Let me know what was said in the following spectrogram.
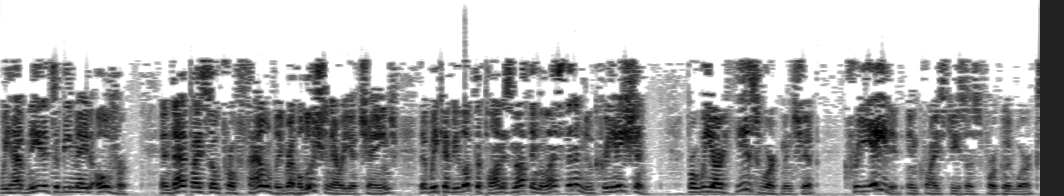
we have needed to be made over, and that by so profoundly revolutionary a change that we can be looked upon as nothing less than a new creation. For we are his workmanship, created in Christ Jesus for good works,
